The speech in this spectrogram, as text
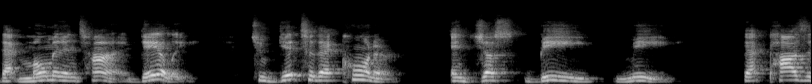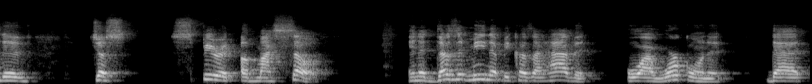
that moment in time daily to get to that corner and just be me, that positive, just spirit of myself. And it doesn't mean that because I have it or I work on it, that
